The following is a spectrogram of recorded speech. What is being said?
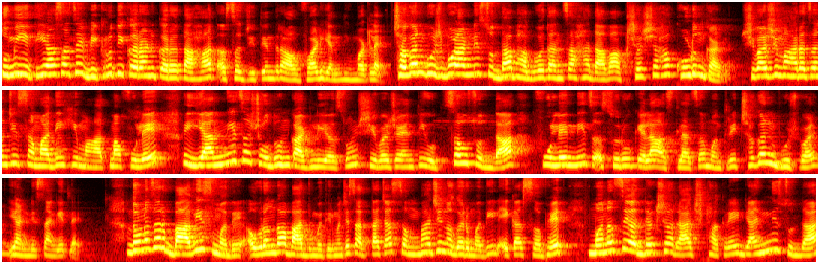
तुम्ही इतिहासाचे विकृतीकरण करत आहात असं जितेंद्र आव्हाड यांनी म्हटलंय. छगन भुजबळांनी सुद्धा भागवतांचा हा दावा अक्षरशः खोडून काढला शिवाजी महाराजांची समाधी ही महात्मा फुले यांनीच शोधून काढली असून शिवजयंती उत्सव सुद्धा फुलेंनीच सुरू केला असल्याचं मंत्री छगन भुजबळ यांनी सांगितलंय. दोन हजार बावीसमध्ये औरंगाबादमधील म्हणजे आत्ताच्या संभाजीनगरमधील एका सभेत मनसे अध्यक्ष राज ठाकरे यांनी सुद्धा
